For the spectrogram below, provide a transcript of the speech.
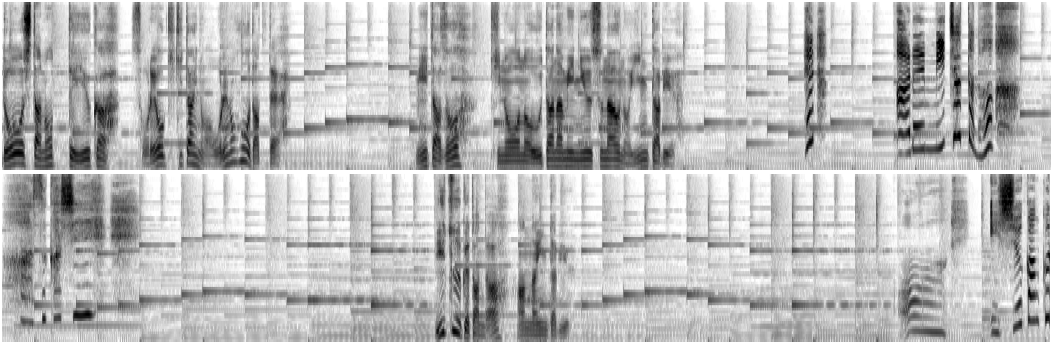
どうしたのっていうかそれを聞きたいのは俺の方だって。見たぞ昨日の歌波ニュースナウのインタビューしいいつ受けたんだ？あんなインタビュー。うん1週間く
